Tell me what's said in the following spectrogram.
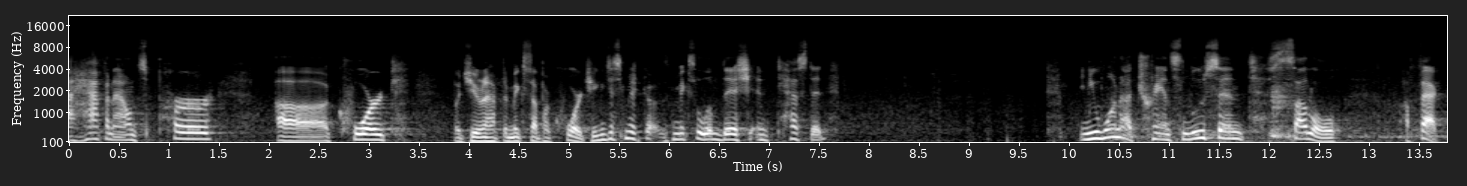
a half an ounce per uh, quart, but you don't have to mix up a quart. You can just mix, mix a little dish and test it. And you want a translucent, subtle effect.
